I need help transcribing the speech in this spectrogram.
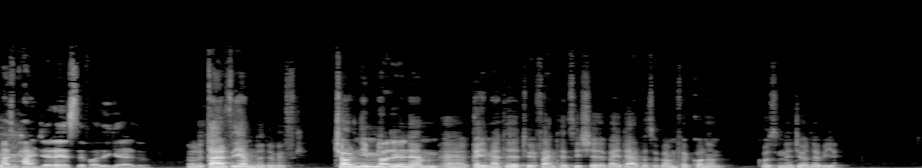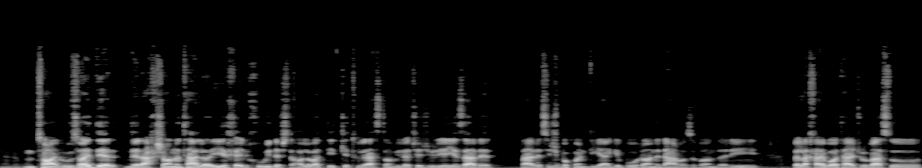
از پنجره استفاده کرد و آره قرضی هم داده مسکی چار نیم آره. میلیونم قیمت توی فنتزیشه برای دروازه فکر کنم گزینه جالبیه. اون تا روزهای درخشان و طلایی خیلی خوبی داشته. حالا باید دید که توی استان ویلا چجوریه. یه ذره بررسیش بکنید دیگه. اگه بحران دروازه‌بان دارید بالاخره با تجربه است و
